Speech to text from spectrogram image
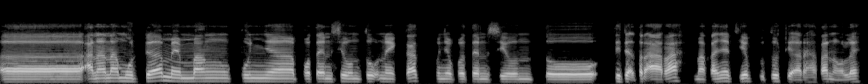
anak eh, anak-anak muda memang punya potensi untuk nekat, punya potensi untuk tidak terarah, makanya dia butuh diarahkan oleh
